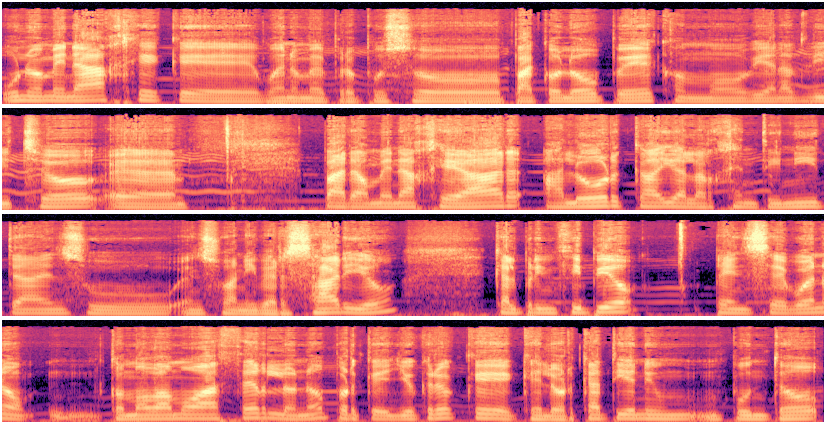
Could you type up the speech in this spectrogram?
un homenaje que bueno me propuso Paco López, como bien has dicho, eh, para homenajear a Lorca y a la Argentinita en su, en su aniversario, que al principio pensé, bueno, ¿cómo vamos a hacerlo? no? Porque yo creo que, que Lorca tiene un punto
